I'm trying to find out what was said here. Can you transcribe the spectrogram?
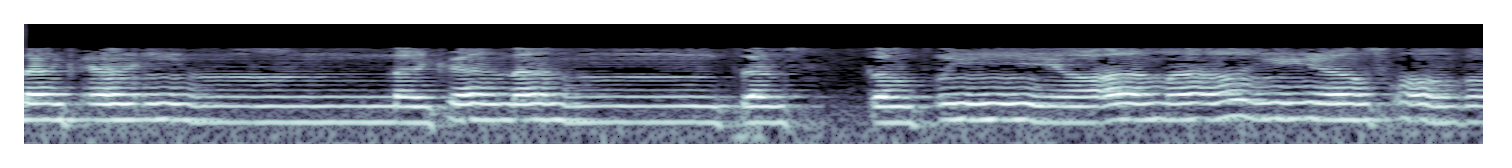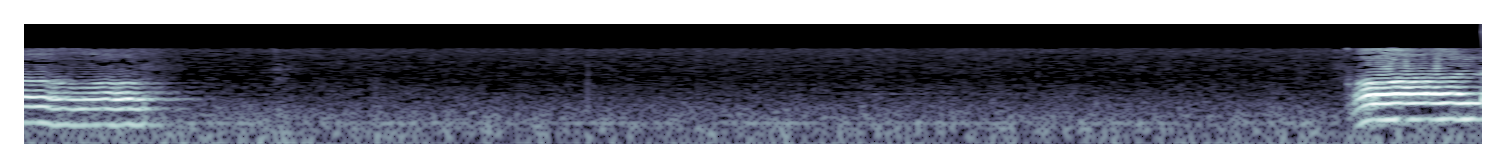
لك إنك لن تستطيع معي صبرا. قال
